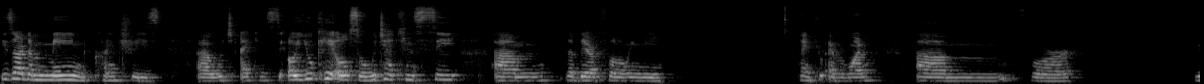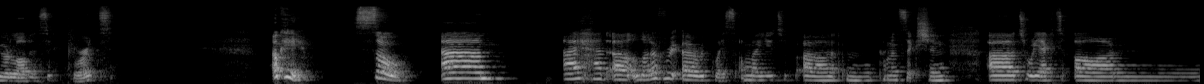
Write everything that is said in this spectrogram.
these are the main countries uh, which I can see, oh, UK also, which I can see um, that they are following me. Thank you everyone um, for your love and support. Okay, so um, I had a lot of re uh, requests on my YouTube uh, um, comment section uh, to react on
